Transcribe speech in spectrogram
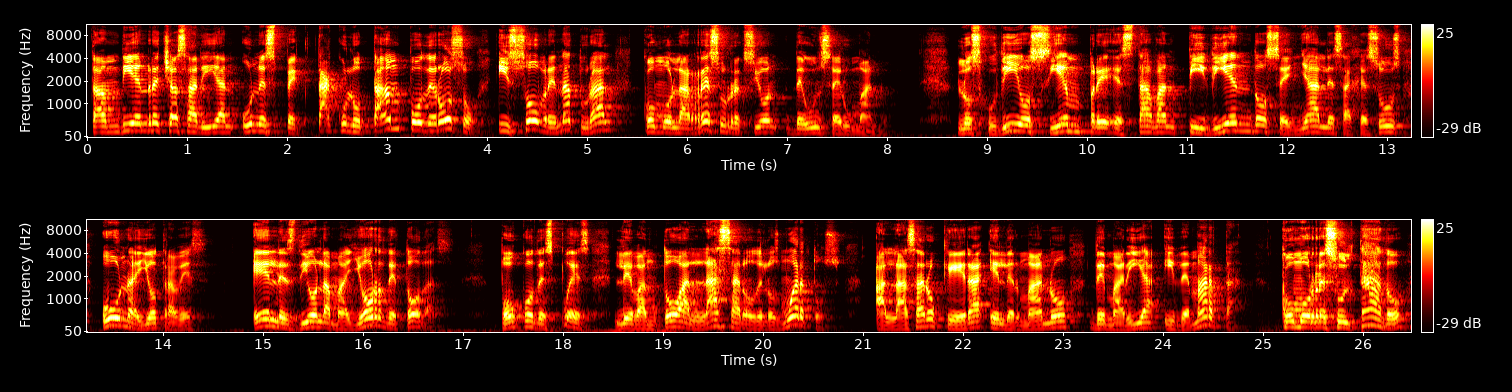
también rechazarían un espectáculo tan poderoso y sobrenatural como la resurrección de un ser humano. Los judíos siempre estaban pidiendo señales a Jesús una y otra vez. Él les dio la mayor de todas poco después levantó a Lázaro de los muertos, a Lázaro que era el hermano de María y de Marta. Como resultado,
